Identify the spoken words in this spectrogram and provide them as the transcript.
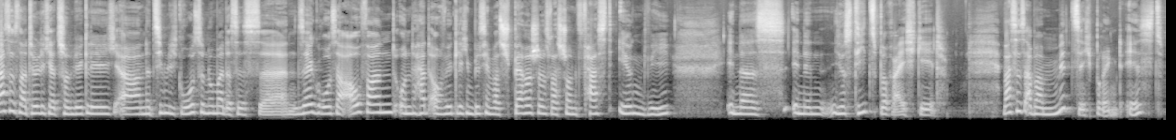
Das ist natürlich jetzt schon wirklich äh, eine ziemlich große Nummer. Das ist äh, ein sehr großer Aufwand und hat auch wirklich ein bisschen was Sperrisches, was schon fast irgendwie in, das, in den Justizbereich geht. Was es aber mit sich bringt, ist,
